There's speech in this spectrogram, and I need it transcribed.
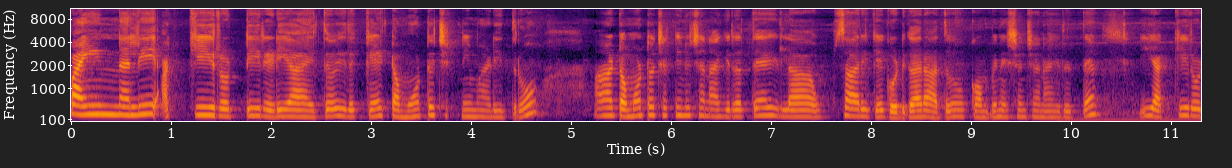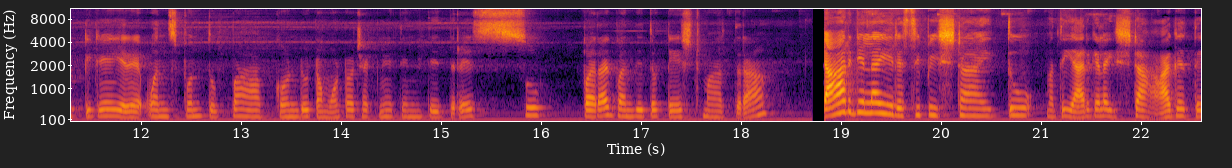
ಫೈನಲಿ ಅಕ್ಕಿ ರೊಟ್ಟಿ ರೆಡಿ ಆಯಿತು. ಇದಕ್ಕೆ ಟೊಮೊಟೊ ಚಟ್ನಿ ಮಾಡಿದರು. ಟೊಮೊಟೊ ಚಟ್ನಿನೂ ಚೆನ್ನಾಗಿರುತ್ತೆ, ಇಲ್ಲ ಉಪ್ಸಾರಿಗೆ ಗೊಡ್ಗಾರ ಅದು ಕಾಂಬಿನೇಷನ್ ಚೆನ್ನಾಗಿರುತ್ತೆ. ಈ ಅಕ್ಕಿ ರೊಟ್ಟಿಗೆ ಒಂದು ಸ್ಪೂನ್ ತುಪ್ಪ ಹಾಕ್ಕೊಂಡು ಟೊಮೊಟೊ ಚಟ್ನಿ ತಿಂತಿದ್ರೆ ಸೂಪರಾಗಿ ಬಂದಿತ್ತು ಟೇಸ್ಟ್ ಮಾತ್ರ. ಯಾರಿಗೆಲ್ಲ ಈ ರೆಸಿಪಿ ಇಷ್ಟ ಆಯಿತು ಮತ್ತು ಯಾರಿಗೆಲ್ಲ ಇಷ್ಟ ಆಗುತ್ತೆ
